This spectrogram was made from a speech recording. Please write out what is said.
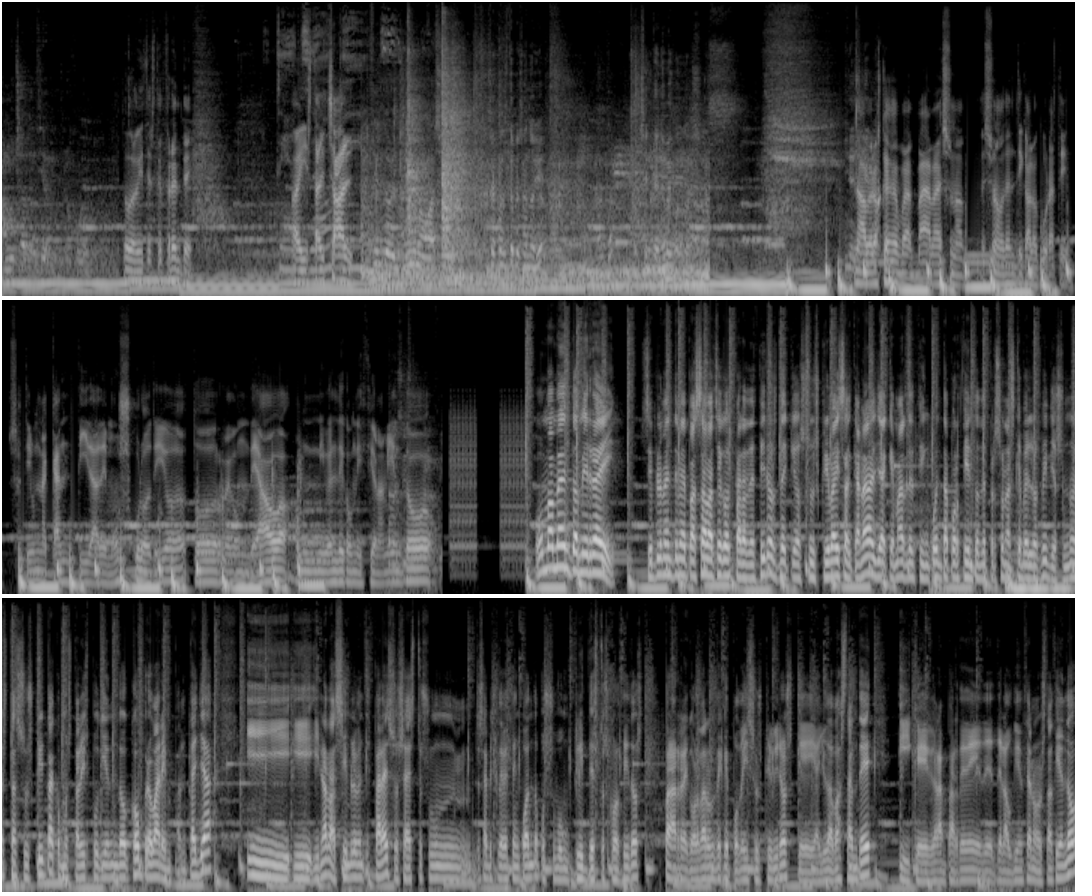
llama mucha atención, te lo juro. Todo lo que dice este frente. Ahí está el chal. 121 o así. ¿Sabes cuánto estoy pesando yo? 89,2. No, pero es que va- va- es una, es una auténtica locura, tío. O sea, tiene una cantidad de músculo, tío. Todo redondeado a un nivel de condicionamiento. Un momento, mi rey. Simplemente me pasaba, chicos, para deciros de que os suscribáis al canal, ya que más del 50% de personas que ven los vídeos no está suscrita, como estaréis pudiendo comprobar en pantalla. Y, nada, simplemente es para eso. O sea, esto es un. Ya sabéis que de vez en cuando pues subo un clip de estos cortitos para recordaros de que podéis suscribiros, que ayuda bastante y que gran parte de- de la audiencia no lo está haciendo.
